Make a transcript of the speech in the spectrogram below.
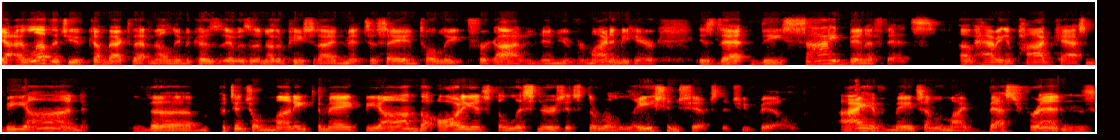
Yeah, I love that you've come back to that, Melanie, because it was another piece that I had meant to say and totally forgot. And, and you've reminded me here is that the side benefits of having a podcast beyond the potential money to make beyond the audience, the listeners, it's the relationships that you build. I have made some of my best friends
